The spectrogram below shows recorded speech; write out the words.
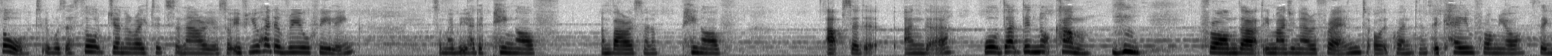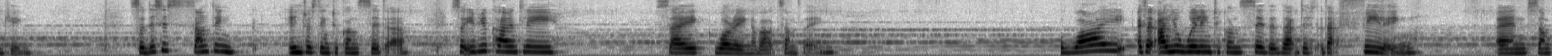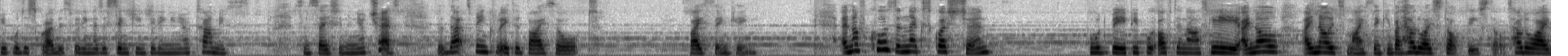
thought, it was a thought generated scenario. So if you had a real feeling, so maybe you had a ping of embarrassment, a ping of upset uh, anger, well, that did not come from that imaginary friend or acquaintance, it came from your thinking. So, this is something interesting to consider. So, if you currently say worrying about something, why are you willing to consider that that feeling? And some people describe this feeling as a sinking feeling in your tummy, sensation in your chest. that That's being created by thought, by thinking. And of course, the next question would be people often ask, yeah, I know, I know it's my thinking, but how do I stop these thoughts? How do I,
